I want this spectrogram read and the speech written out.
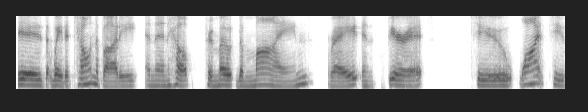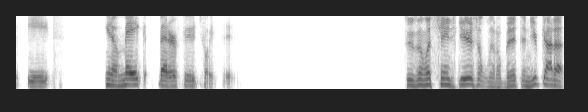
is a way to tone the body, and then helps promote the mind, right, and spirit to want to eat, you know, make better food choices. Susan, let's change gears a little bit. And you've got a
